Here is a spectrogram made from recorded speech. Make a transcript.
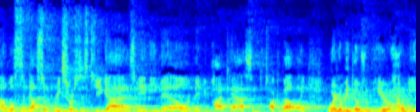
uh, we'll send out some resources to you guys via email and maybe podcasts and talk about like where do we go from here? How do we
